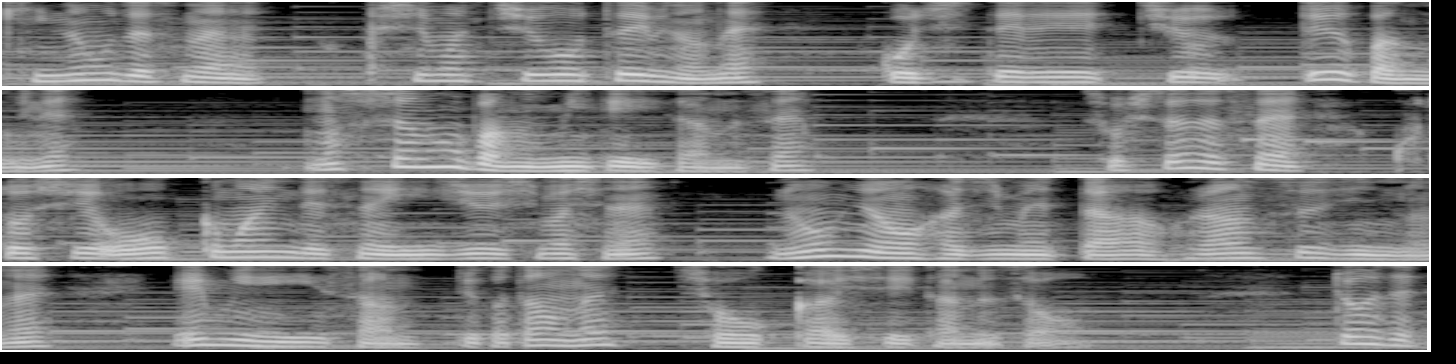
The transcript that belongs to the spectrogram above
昨日ですね、福島中央テレビのね、5時テレ中という番組ね、ま、そちらの番組見ていたんですね。そしたらですね、今年大熊にですね、移住しましてね、農業を始めたフランス人のね、エミリーさんっていう方をね、紹介していたんですよ。というわけで、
